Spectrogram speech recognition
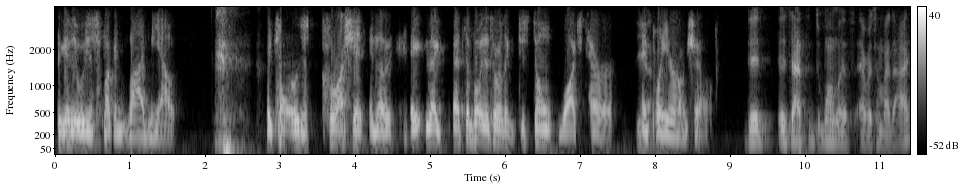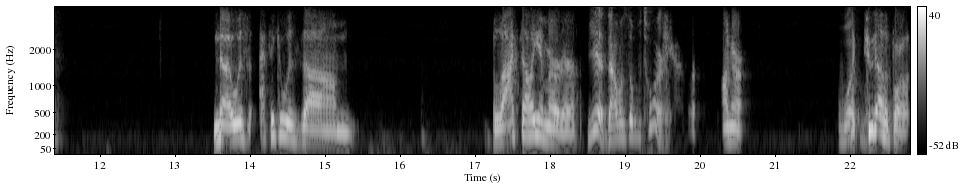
because it would just fucking vibe me out. like Terror would just crush it, and uh, it, like at some point in the tour, I was like, just don't watch Terror Yeah. and play your own show. did is that the one with Every Time I Die? No, it was. I think it was um, Black Dahlia Murder Yeah, that was the tour. Unearth, What? like 2004, like,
